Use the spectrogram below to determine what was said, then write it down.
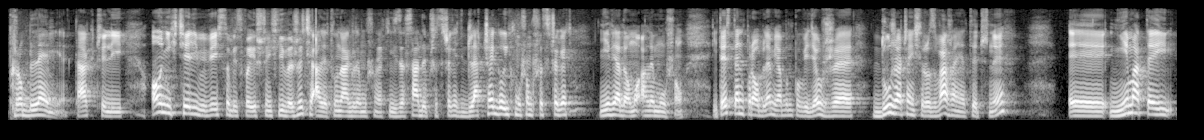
problemie, tak? Czyli oni chcieliby wieść sobie swoje szczęśliwe życie, ale tu nagle muszą jakieś zasady przestrzegać. Dlaczego ich muszą przestrzegać? Nie wiadomo, ale muszą. I to jest ten problem, ja bym powiedział, że duża część rozważań etycznych e, nie ma tej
